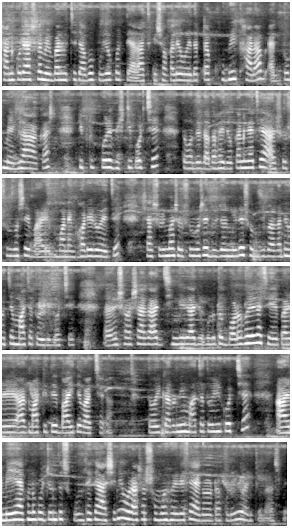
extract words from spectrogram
স্নান করে আসলাম, এবার হচ্ছে যাব পুজো করতে। আর আজকে সকালে ওয়েদারটা খুবই খারাপ, একদম মেঘলা আকাশ, টিপটিপ করে বৃষ্টি পড়ছে। তোমাদের দাদাভাই দোকান গেছে আর শ্বশুরমশাই বাড়ি মানে ঘরে রয়েছে। শাশুড়ি মা, শ্বশুরমশাই দুজন মিলে সবজি বাগানে হচ্ছে মাচা তৈরি করছে। শশা গাছ, ঝিঙে গাছ ওগুলো তো বড় হয়ে গেছে, এবারে আর মাটিতে বাইতে পারছে না। তো ওই কারণেই মাচা তৈরি করছে। আর মেয়ে এখনও পর্যন্ত স্কুল থেকে আসেনি, ওর আসার সময় হয়ে গেছে এগারোটা হলেই বাড়ি চলে আসবে।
